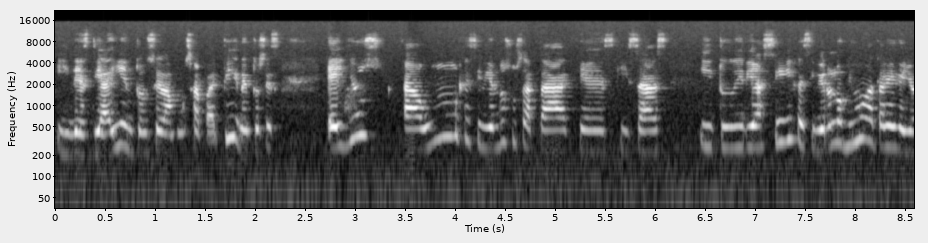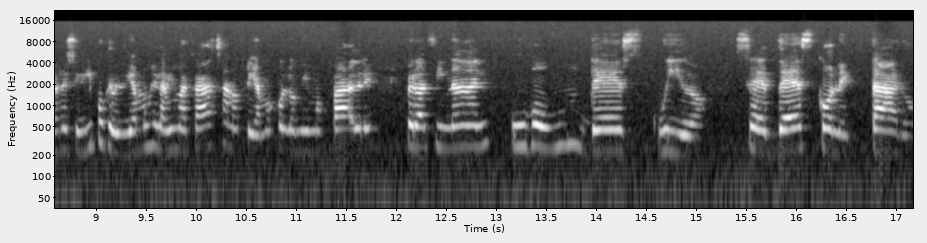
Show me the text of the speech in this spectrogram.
y desde ahí entonces vamos a partir. Entonces, ellos aún recibiendo sus ataques, quizás, y tú dirías, sí, recibieron los mismos ataques que yo recibí porque vivíamos en la misma casa, nos criamos con los mismos padres, pero al final hubo un descuido, se desconectaron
